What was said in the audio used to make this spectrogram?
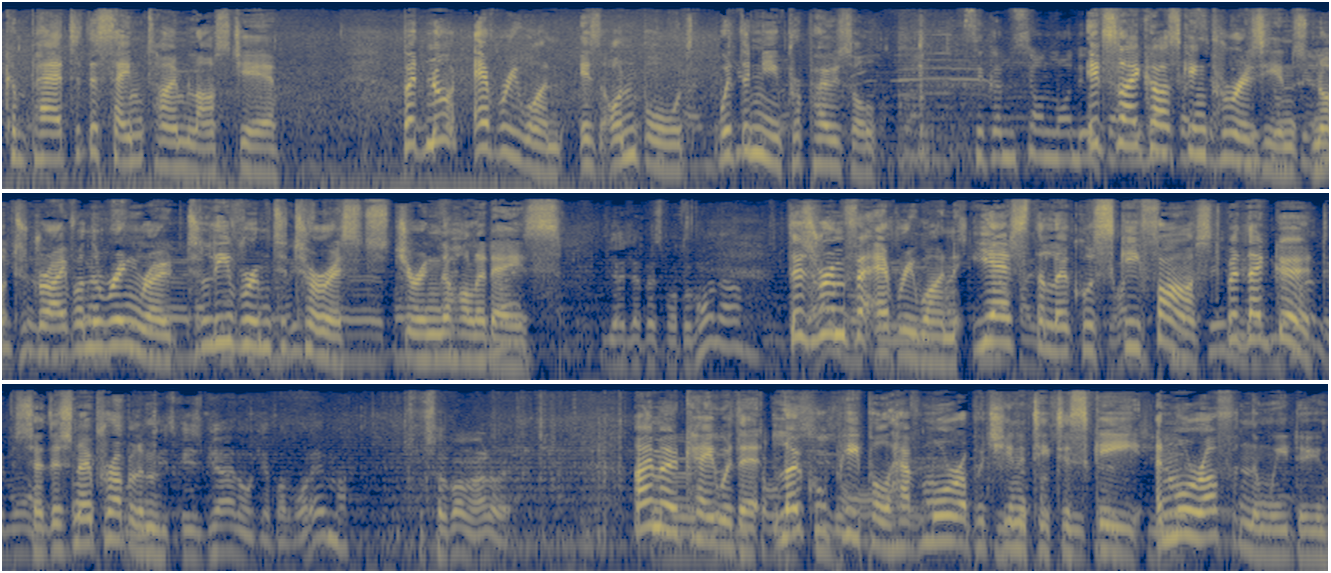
compared to the same time last year. But not everyone is on board with the new proposal. It's like asking Parisians not to drive on the ring road to leave room to tourists during the holidays. There's room for everyone. Yes, the locals ski fast, but they're good, so there's no problem. I'm okay with it. Local people have more opportunity to ski, and more often than we do.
